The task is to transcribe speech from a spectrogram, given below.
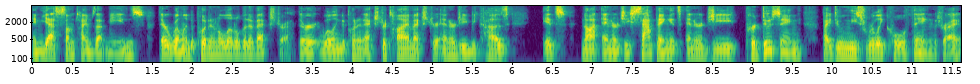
And yes, sometimes that means they're willing to put in a little bit of extra. They're willing to put in extra time, extra energy because it's not energy sapping, it's energy producing by doing these really cool things, right?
